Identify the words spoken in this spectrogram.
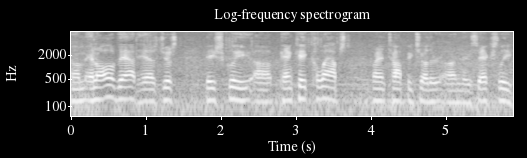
um, and all of that has just basically uh, pancake collapsed right on top of each other. And there's actually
